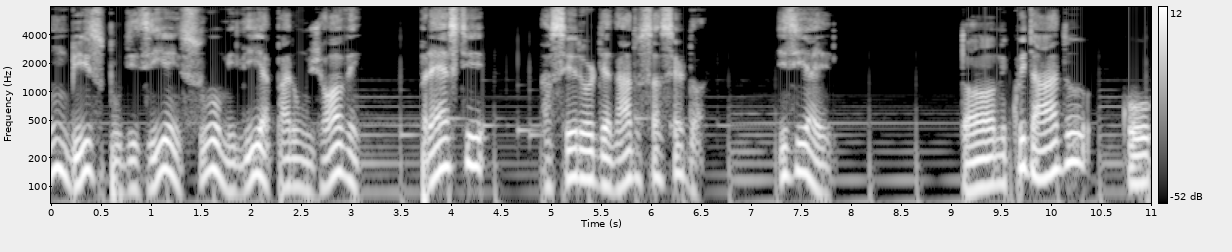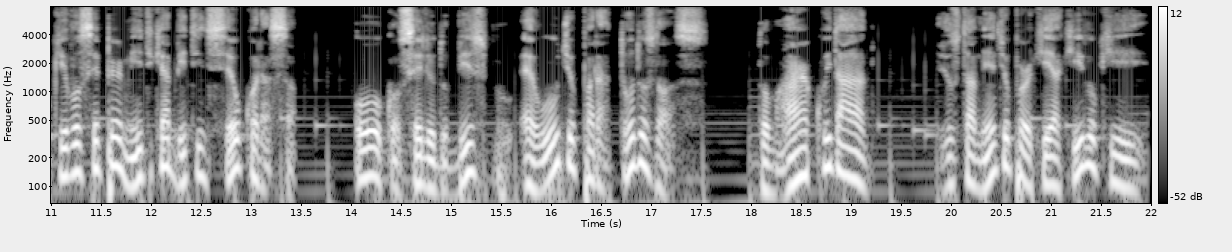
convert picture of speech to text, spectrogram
um bispo dizia em sua homilia para um jovem preste a ser ordenado sacerdote. Dizia ele: Tome cuidado com o que você permite que habite em seu coração. O conselho do bispo é útil para todos nós. Tomar cuidado, justamente o porquê aquilo que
